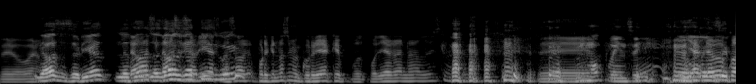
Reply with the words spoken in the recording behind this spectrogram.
Pero bueno. ¿Dabas asesorías? ¿Las, Daba- las daba dabas asesorías, gratis, güey? daba- porque no se me ocurría que pues, podía ganar de esto. ¿no? Eh, No pensé. y ya luego Se cuando-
